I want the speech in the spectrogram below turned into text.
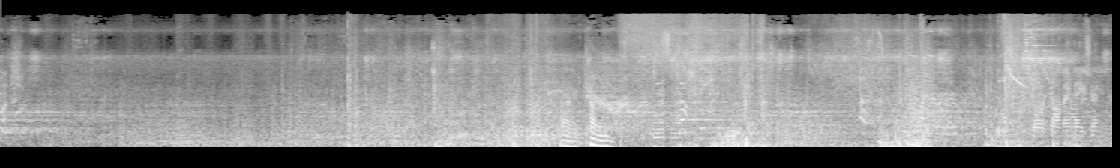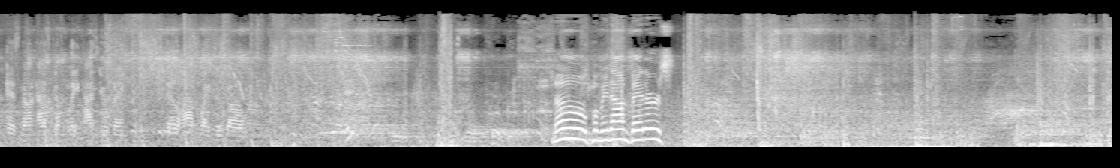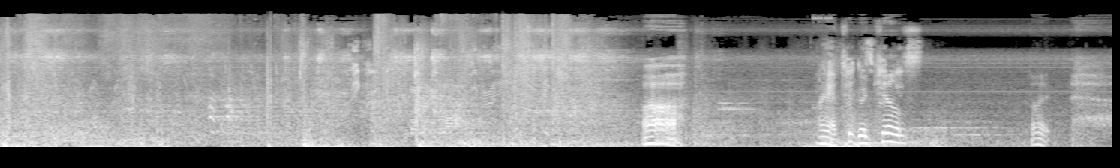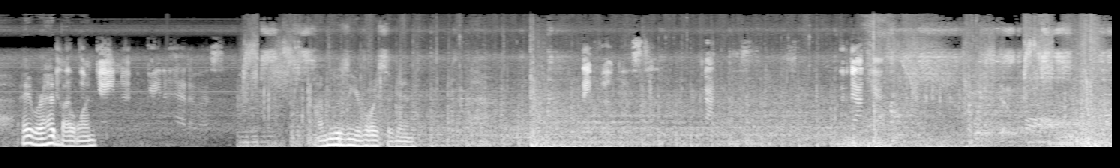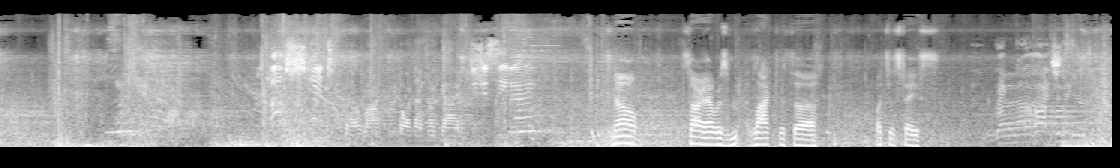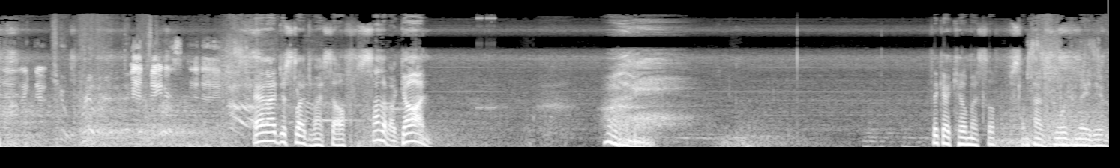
Alright, coming. Your domination is not as complete as you think. Still halfway to go. No, put me down, Vaders. Good kills. But hey, we're ahead by one. Gain, gain ahead of us. I'm losing your voice again. Stay focused. Got this. Move down here. Oh shit! For one, for the good guy. Did you see that? No, sorry, I was m- locked with uh, what's his face. And I just sledged myself. Son of a gun! I think I kill myself sometimes more than they do.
